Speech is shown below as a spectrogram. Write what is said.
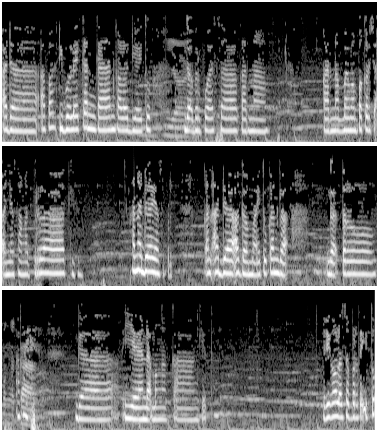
ada apa dibolehkan kan kalau dia itu iya. nggak iya. berpuasa karena karena memang pekerjaannya sangat berat gitu kan ada yang seperti kan ada agama itu kan nggak nggak ter apa nggak iya nggak mengekang gitu. Jadi kalau seperti itu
